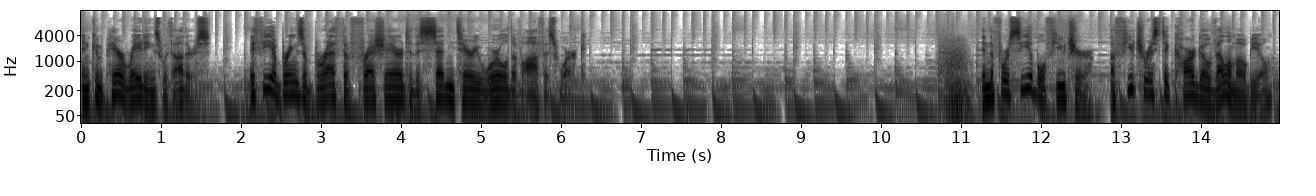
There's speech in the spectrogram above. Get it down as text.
and compare ratings with others. Eveia brings a breath of fresh air to the sedentary world of office work. In the foreseeable future, a futuristic cargo velomobile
